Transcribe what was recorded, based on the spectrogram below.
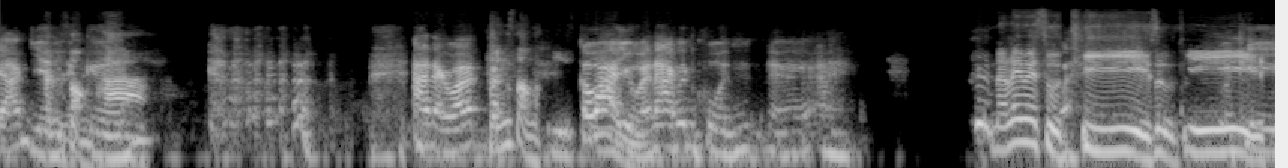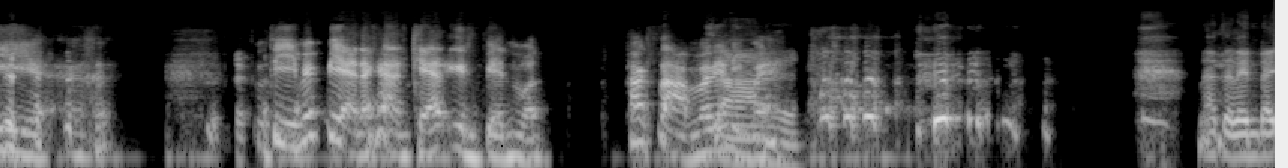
ยากเย็นทั้งเหลืสองเกินภาคอะแต่ว่าทั้งสองทีก็ว่าอยู่ว่าหน้าคุ้นๆเอออะนั่นเล่นเป็นสุทีสุทีทุกทีอะทุกทีไม่เปลี่ยนนะขนาดแคสอื่นเปลี่ยนหมดภาคสามมาเล่นอีกไหมใช่ น่าจะเล่นได้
